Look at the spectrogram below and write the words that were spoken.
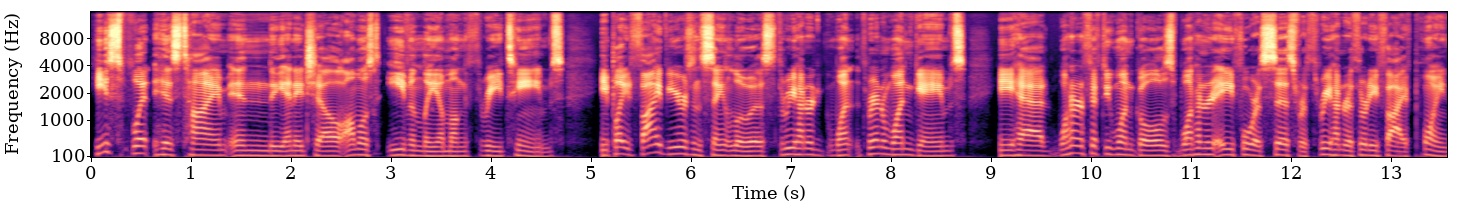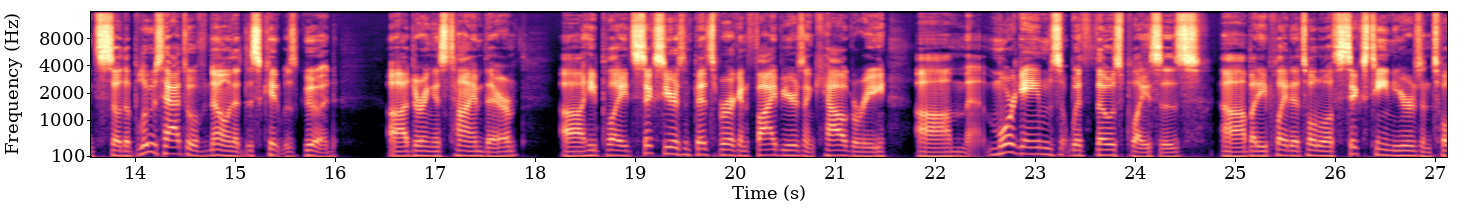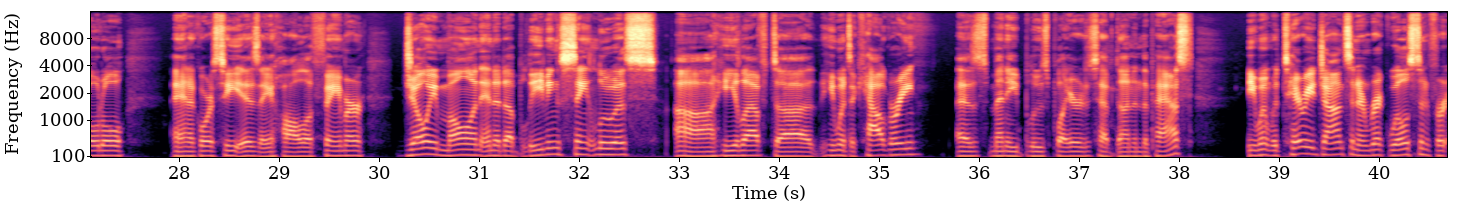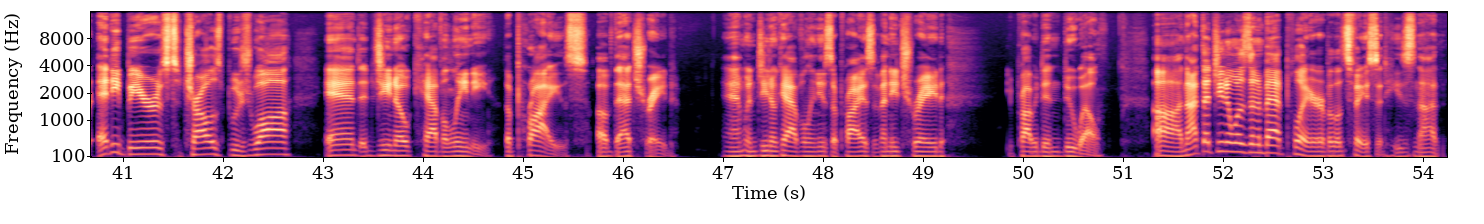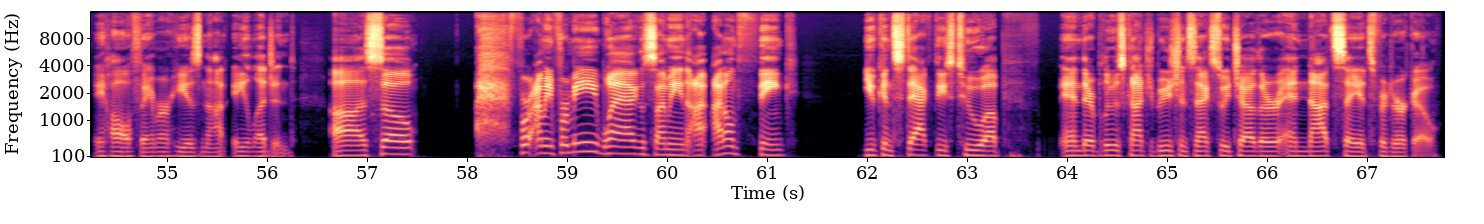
he split his time in the NHL almost evenly among three teams. He played five years in St. Louis, 301, 301 games. He had 151 goals, 184 assists for 335 points. So the Blues had to have known that this kid was good uh, during his time there. Uh, he played six years in Pittsburgh and five years in Calgary. Um, more games with those places, uh, but he played a total of 16 years in total. And of course, he is a Hall of Famer. Joey Mullen ended up leaving St. Louis. Uh, he left. Uh, he went to Calgary, as many Blues players have done in the past. He went with Terry Johnson and Rick Wilson for Eddy Beers, Charles Bourgeois, and Gino Cavallini, the prize of that trade. And when Gino Cavallini is the prize of any trade, he probably didn't do well. Uh, not that Gino wasn't a bad player, but let's face it, he's not a Hall of Famer. He is not a legend. Uh, so, for I mean, for me, Wags, I mean, I, I don't think you can stack these two up and their Blues contributions next to each other and not say it's Federko.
